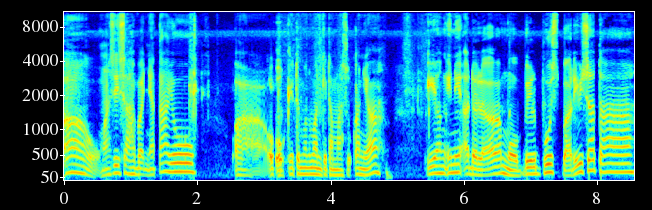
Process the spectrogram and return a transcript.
Oh, masih sahabatnya Tayo. Wow, oke teman-teman kita masukkan ya. Yang ini adalah mobil bus pariwisata.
